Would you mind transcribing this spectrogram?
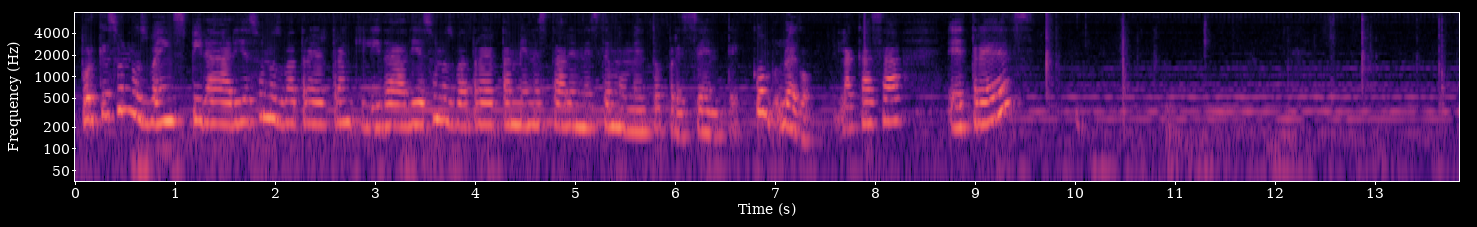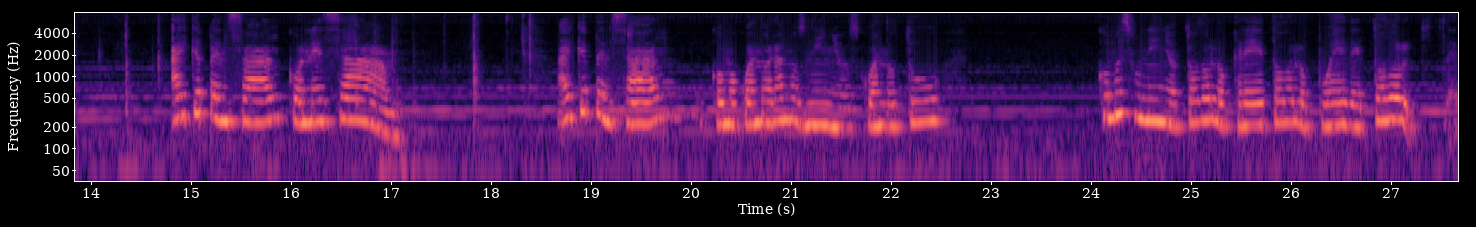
porque eso nos va a inspirar y eso nos va a traer tranquilidad y eso nos va a traer también estar en este momento presente. Luego, la casa 3 eh, hay que pensar con esa hay que pensar como cuando éramos niños, cuando tú, ¿cómo es un niño? Todo lo cree, todo lo puede, todo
